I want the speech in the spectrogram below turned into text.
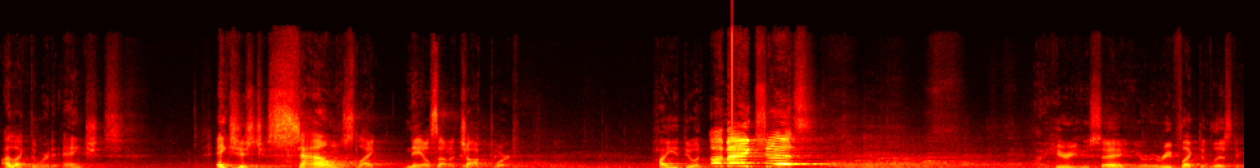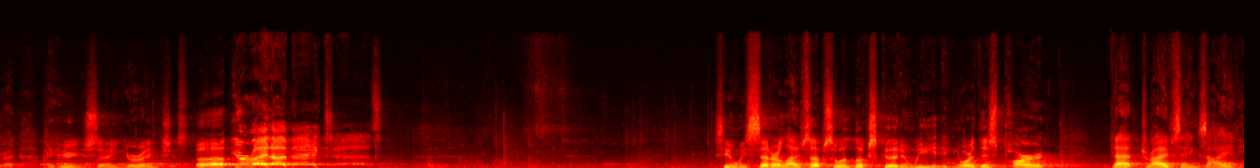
I like the word anxious. Anxious just sounds like nails on a chalkboard. How you doing? I'm anxious. I hear you saying you're a reflective listening, right? I hear you saying you're anxious. Uh, you're right, I'm anxious. See, when we set our lives up so it looks good and we ignore this part, that drives anxiety.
